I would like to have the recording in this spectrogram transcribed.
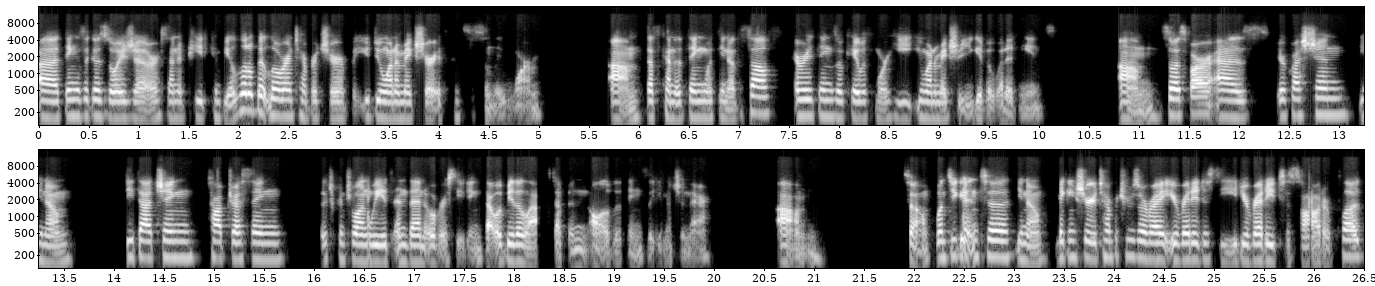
Uh, things like a zoysia or centipede can be a little bit lower in temperature, but you do wanna make sure it's consistently warm. Um, that's kind of the thing with, you know, the South, everything's okay with more heat. You wanna make sure you give it what it needs. Um, so as far as your question, you know, dethatching, top dressing, controlling weeds, and then overseeding. That would be the last step in all of the things that you mentioned there. Um, so once you get into, you know, making sure your temperatures are right, you're ready to seed, you're ready to sod or plug.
